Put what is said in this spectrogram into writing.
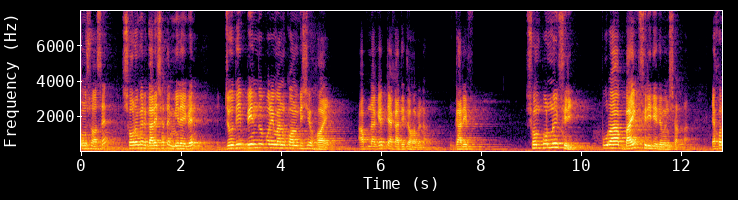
অংশ আছে, শোরুমের গাড়ির সাথে মিলাইবেন। যদি বিন্দু পরিমাণ কম বেশি হয়, আপনাকে টাকা দিতে হবে না। গাড়ি সম্পূর্ণই ফ্রি, পুরা বাইক ফ্রি দিয়ে দেবো ইনশাল্লাহ। এখন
